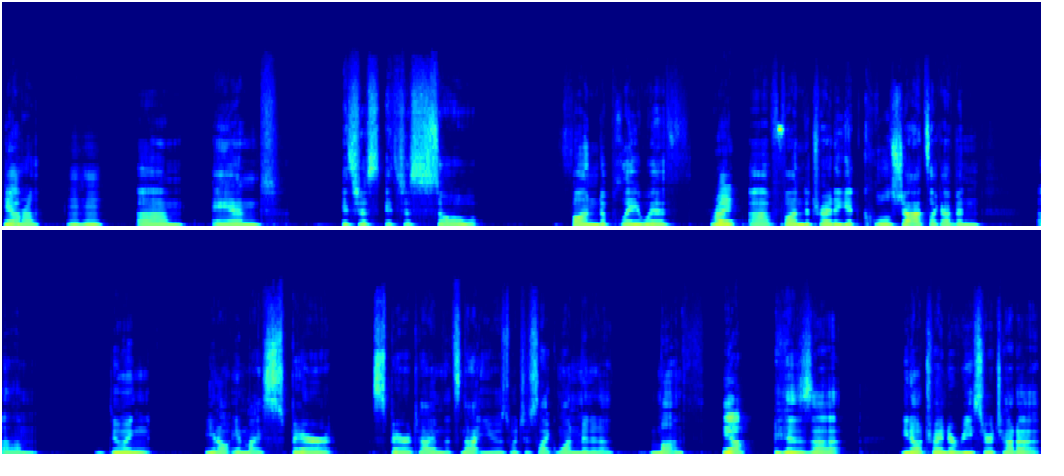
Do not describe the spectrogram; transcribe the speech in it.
Yep. camera. Mm-hmm. um and it's just it's just so fun to play with Right. uh fun to try to get cool shots like i've been um doing you know in my spare spare time that's not used which is like one minute a month Yeah. is uh you know trying to research how to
